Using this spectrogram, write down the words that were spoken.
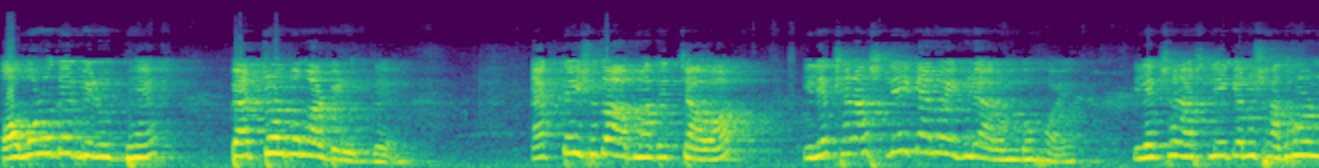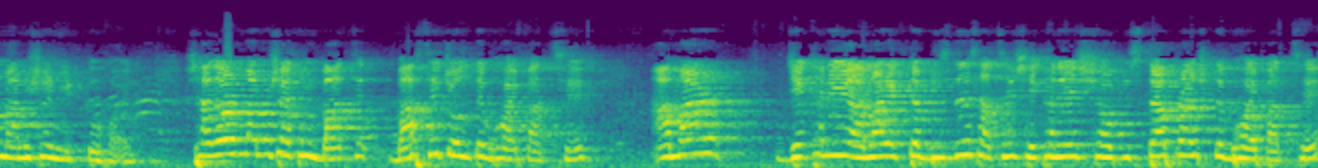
অবরোধের বিরুদ্ধে, পেট্রোল বোমার বিরুদ্ধে। একটাই শুধু আমাদের চাওয়া, ইলেকশন আসলেই কেন এগুলি আরম্ভ হয়? ইলেকশন আসলেই কেন সাধারণ মানুষের মৃত্যু হয়? সাধারণ মানুষ এখন বাসে চলতে ভয় পাচ্ছে। আমার যেখানে আমার একটা বিজনেস আছে, সেখানে সব স্টাফরা আসতে ভয় পাচ্ছে।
